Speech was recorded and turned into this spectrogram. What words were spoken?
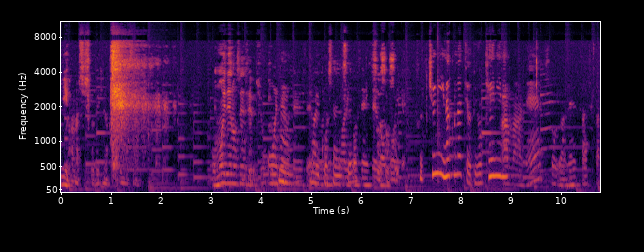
いい話しかできなかった。すいません。思い出の先生でしょ？思い出の先生。うんマリコ先生マリコ先生の思い出。急にいなくなっちゃうと余計にあ、ね。まあね。そうだね。確か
